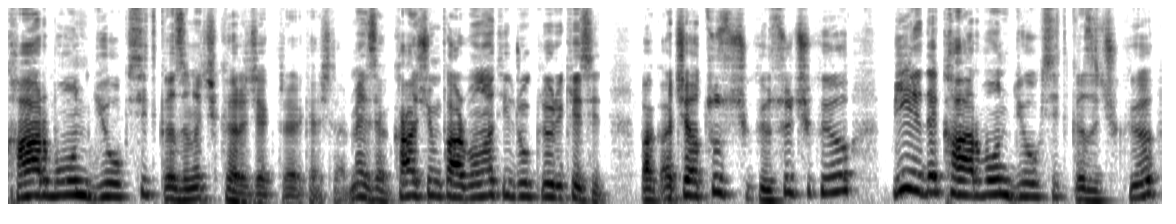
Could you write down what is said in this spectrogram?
karbondioksit gazını çıkaracaktır arkadaşlar. Mesela kalsiyum karbonat hidroklorik asit. Bak açığa tuz çıkıyor, su çıkıyor. Bir de karbondioksit gazı çıkıyor.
